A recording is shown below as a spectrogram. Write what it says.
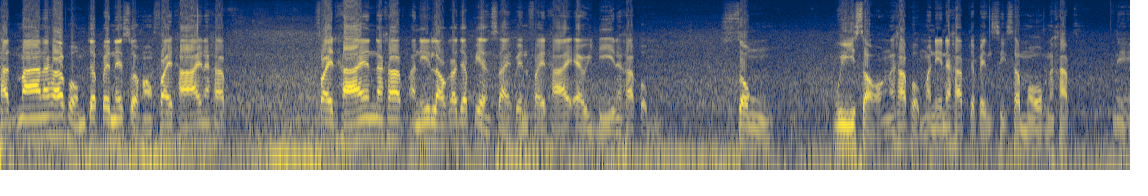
ถัดมานะครับ ผมจะเป็นในส่วนของไฟท้ายนะครับ ไฟท้ายนะครับ อันนี้เราก็จะเปลี่ยนใส่เป็นไฟท้าย LED นะครับ ผมทรง V2 นะครับผมอันนี้นะครับจะเป็นสีสโมกนะครับนี่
